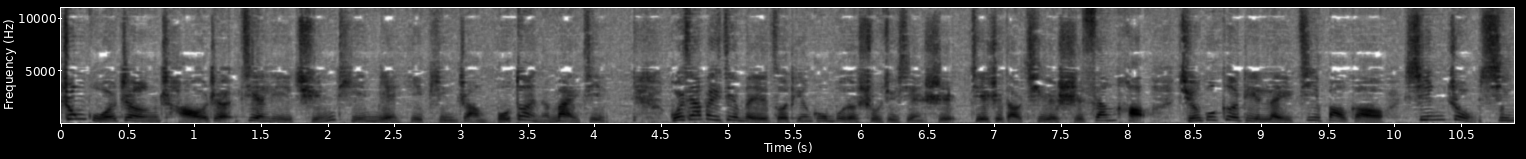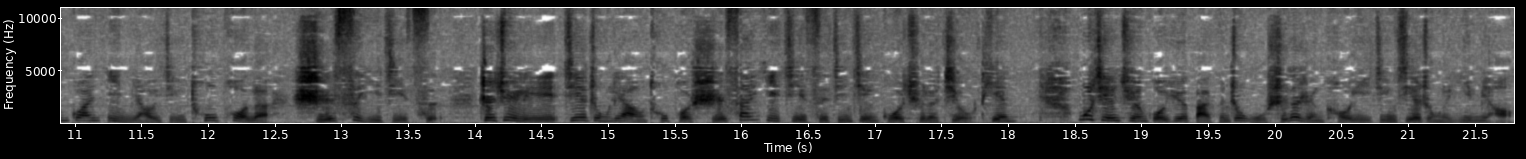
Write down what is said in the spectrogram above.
中国正朝着建立群体免疫屏障不断的迈进。国家卫健委昨天公布的数据显示，截止到七月十三号，全国各地累计报告新种新冠疫苗已经突破了十四亿剂次，这距离接种量突破十三亿剂次仅仅过去了九天。目前，全国约百分之五十的人口已经接种了疫苗，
